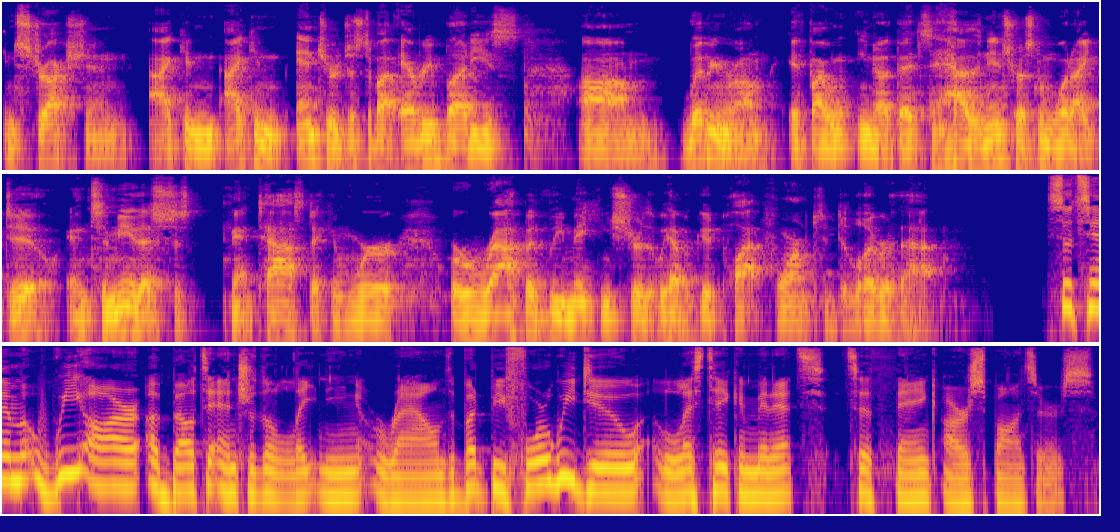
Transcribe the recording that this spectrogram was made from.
instruction i can i can enter just about everybody's um, living room if I, you know, that has an interest in what I do. And to me, that's just fantastic. And we're, we're rapidly making sure that we have a good platform to deliver that. So, Tim, we are about to enter the lightning round, but before we do, let's take a minute to thank our sponsors.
